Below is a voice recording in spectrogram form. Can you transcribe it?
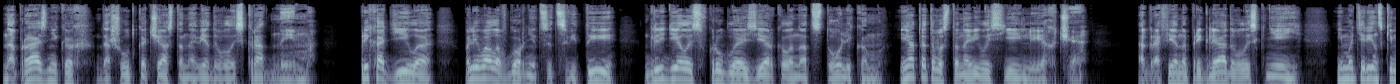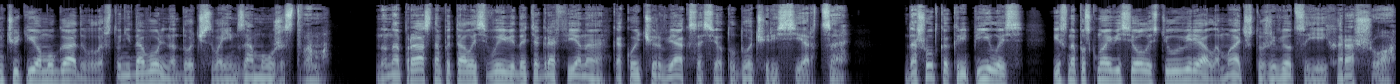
На праздниках Дашутка часто наведывалась к родным. Приходила, поливала в горнице цветы, гляделась в круглое зеркало над столиком, и от этого становилось ей легче. Аграфена приглядывалась к ней и материнским чутьем угадывала, что недовольна дочь своим замужеством — но напрасно пыталась выведать Аграфена, какой червяк сосет у дочери сердце. Да шутка крепилась и с напускной веселостью уверяла мать, что живется ей хорошо.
